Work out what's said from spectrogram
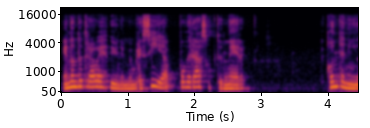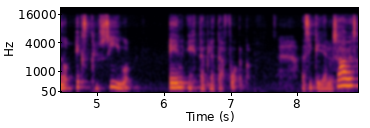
en donde a través de una membresía podrás obtener contenido exclusivo en esta plataforma. Así que ya lo sabes,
